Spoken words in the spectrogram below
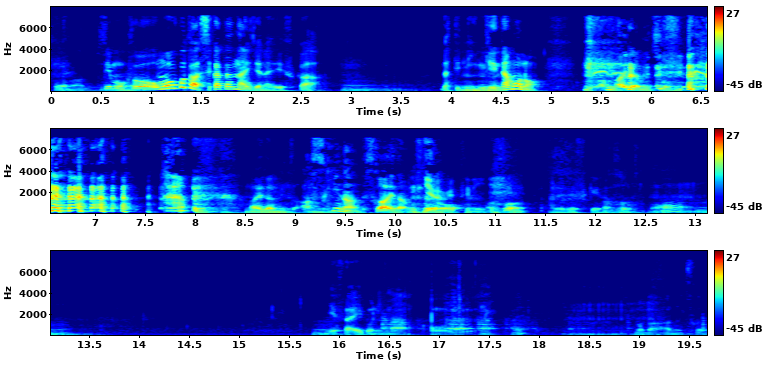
そうなんですでも、そう思うことは仕方ないじゃないですか。うん。だって人間だもの。あ間光 間光あ、好きなんですか？間光いや、別にあ、そう。あれですけどあ、そうですね。うん。で、最後に、まあ、こういうね、まだあるんですか？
